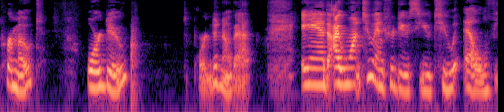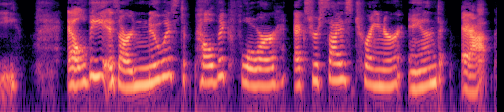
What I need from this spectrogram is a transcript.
promote, or do. It's important to know that. And I want to introduce you to Elvie. Elvie is our newest pelvic floor exercise trainer and app.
